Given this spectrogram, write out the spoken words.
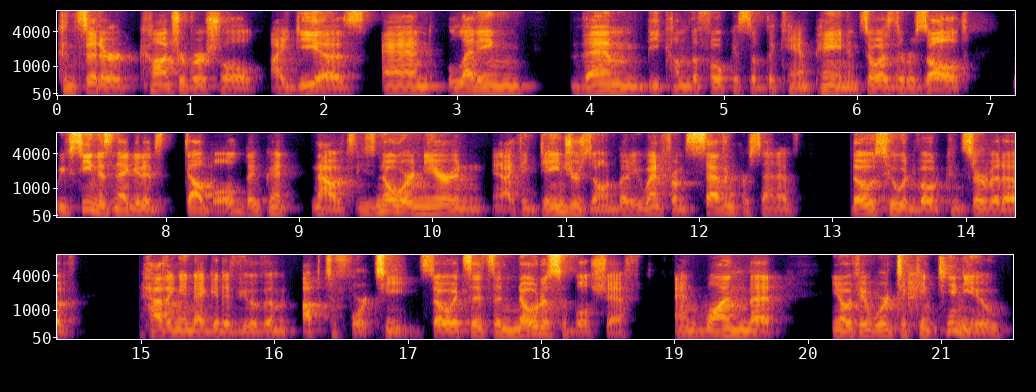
consider controversial ideas and letting them become the focus of the campaign. And so as a result, we've seen his negatives double. They've been now he's nowhere near in I think danger zone, but he went from seven percent of those who would vote conservative having a negative view of him up to 14. So it's it's a noticeable shift and one that you know if it were to continue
